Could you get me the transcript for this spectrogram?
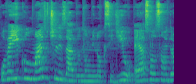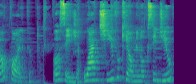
o veículo mais utilizado no minoxidil é a solução hidroalcoólica. Ou seja, o ativo, que é o minoxidil,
